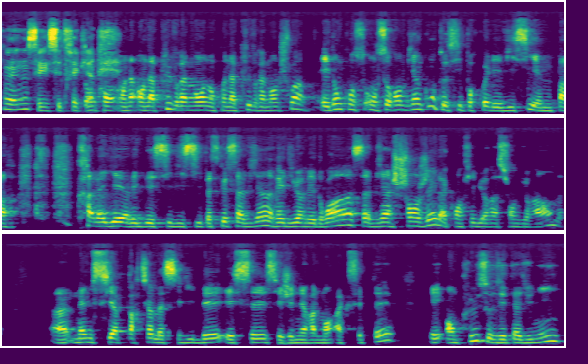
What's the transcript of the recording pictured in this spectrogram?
Ouais, c'est très clair. Donc on n'a plus vraiment, donc on n'a plus vraiment le choix. Et donc on, on, se rend bien compte aussi pourquoi les VC aiment pas travailler avec des CVC parce que ça vient réduire les droits, ça vient changer la configuration du round. Euh, même si à partir de la série B et C, c'est généralement accepté. Et en plus, aux États-Unis,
